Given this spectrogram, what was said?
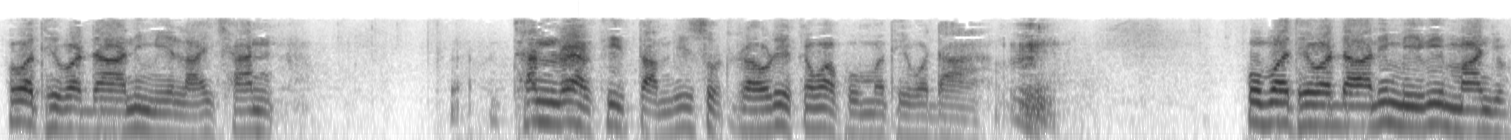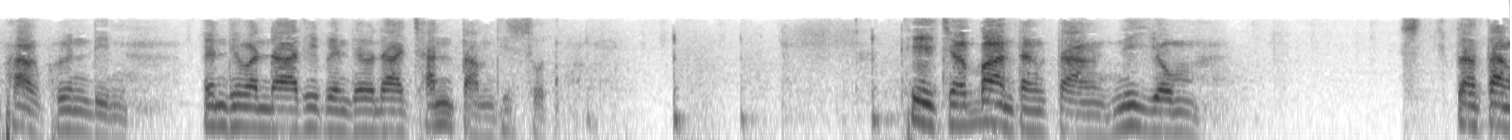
เพราะว่าเทวดานี่มีหลายชั้น ชั้นแรกที่ต่ำที่สุด เราเรียกกันว่าภูมิเทวดาภูมิเทวดานี่มีวิมานอยู่ภาคพื้นดิน เป็นเทวดาที่เป็นเทวดาชั้นต่ำที่สุด ที่ชาวบ้านต่างๆ นิยมตั้ง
